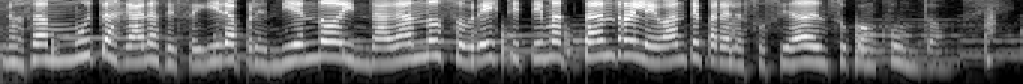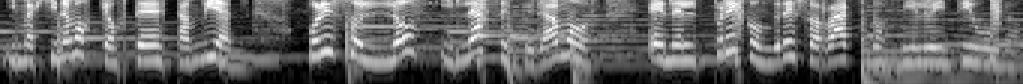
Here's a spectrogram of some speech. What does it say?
Nos dan muchas ganas de seguir aprendiendo e indagando sobre este tema tan relevante para la sociedad en su conjunto. Imaginamos que a ustedes también. Por eso los y las esperamos en el Precongreso RAC 2021.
